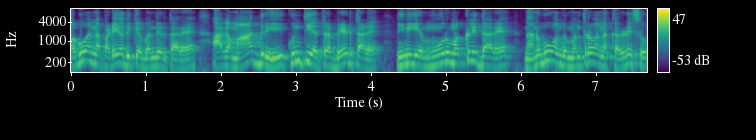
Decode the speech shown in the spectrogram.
ಮಗುವನ್ನು ಪಡೆಯೋದಕ್ಕೆ ಬಂದಿರ್ತಾರೆ. ಆಗ ಮಾದ್ರಿ ಕುಂತಿ ಹತ್ರ ಬೇಡ್ತಾಳೆ, ನಿನಗೆ ಮೂರು ಮಕ್ಕಳಿದ್ದಾರೆ, ನನಗೂ ಒಂದು ಮಂತ್ರವನ್ನು ಕರುಣಿಸು.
